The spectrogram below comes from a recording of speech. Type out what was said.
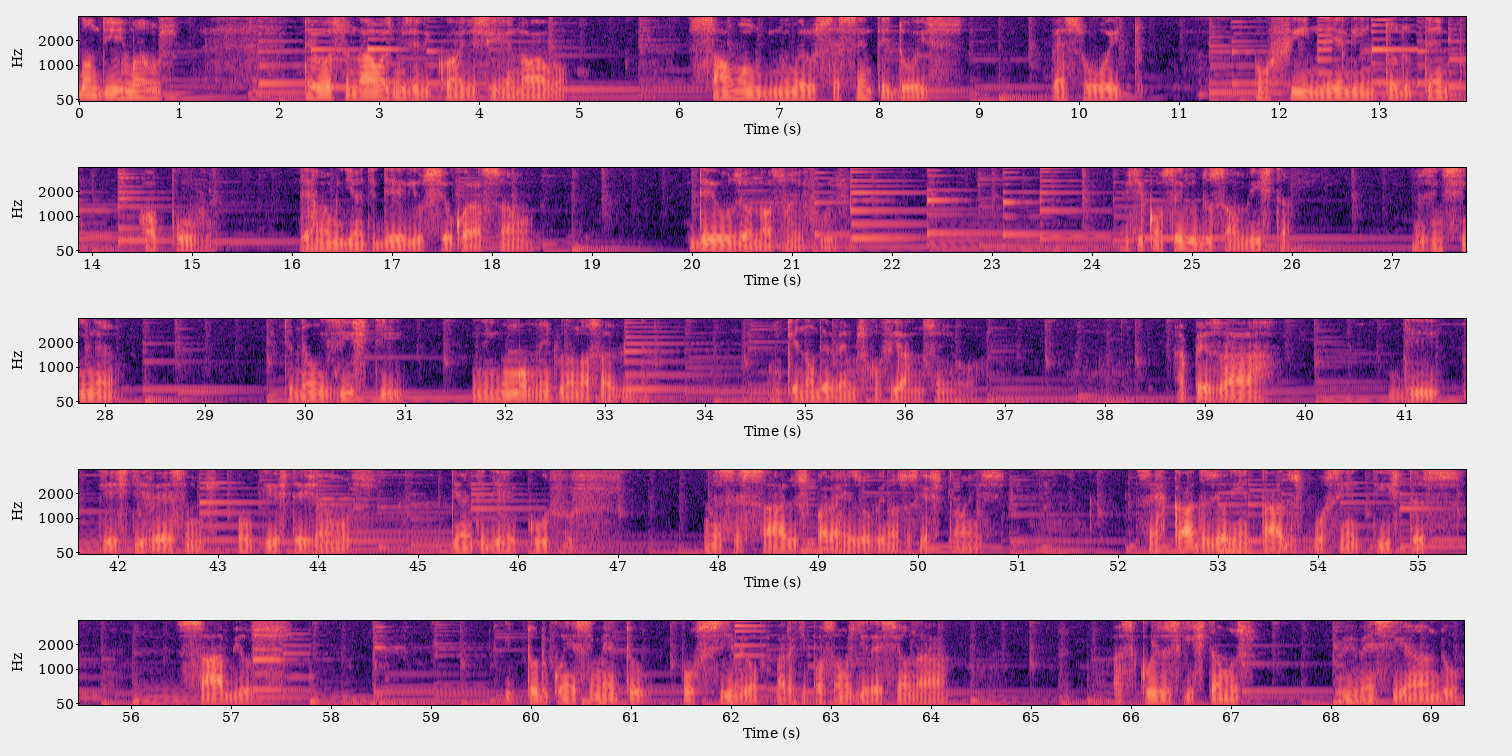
Bom dia, irmãos. Devocional As Misericórdias se renovam. Salmo número 62, verso 8. Confie nele em todo o tempo, ó povo. Derrame diante dele o seu coração. Deus é o nosso refúgio. Este conselho do salmista nos ensina que não existe nenhum momento na nossa vida em que não devemos confiar no Senhor. Apesar de que estivéssemos ou que estejamos diante de recursos necessários para resolver nossas questões, cercados e orientados por cientistas sábios e todo conhecimento possível para que possamos direcionar as coisas que estamos vivenciando,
